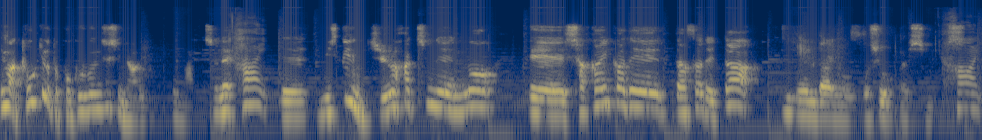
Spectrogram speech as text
今東京都国分寺市にあるところなんですよね。はい、で2018年の、えー、社会科で出された問題をご紹介します。はい、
